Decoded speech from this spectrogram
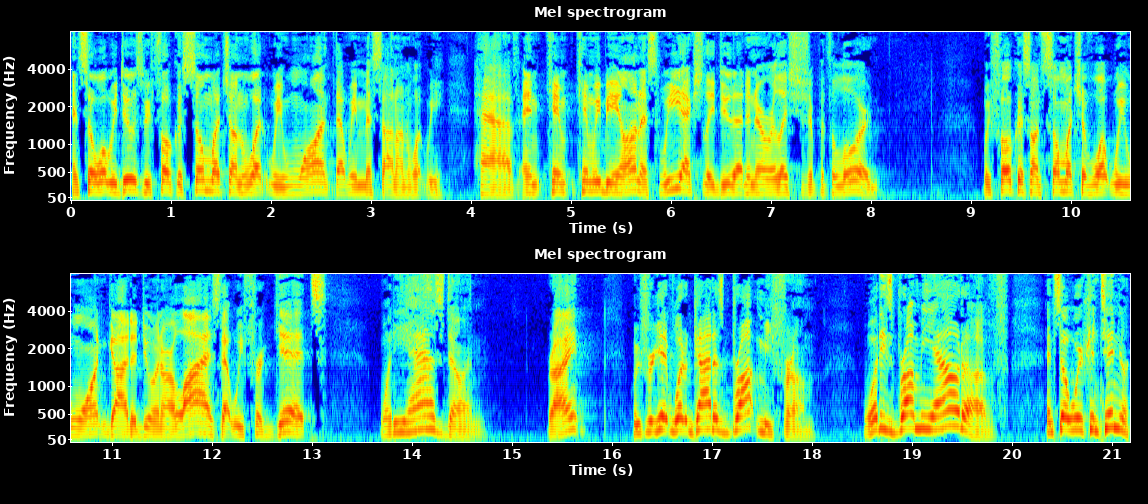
And so what we do is we focus so much on what we want that we miss out on what we have. And can, can we be honest? We actually do that in our relationship with the Lord. We focus on so much of what we want God to do in our lives that we forget what He has done. Right? We forget what God has brought me from, what He's brought me out of. And so we're continuing.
